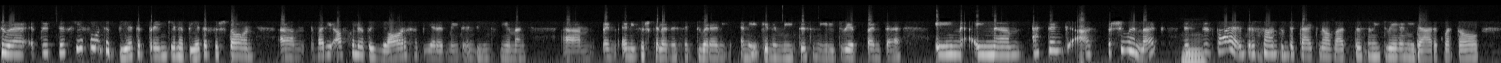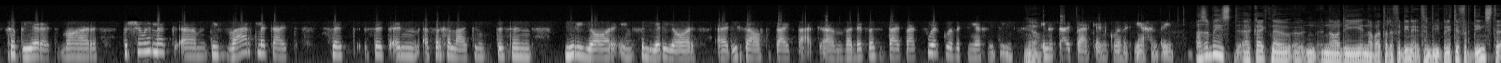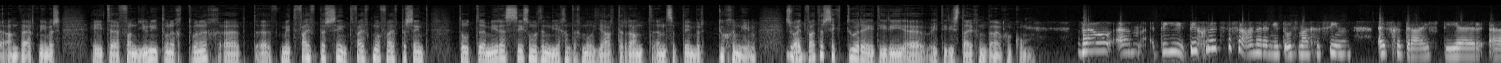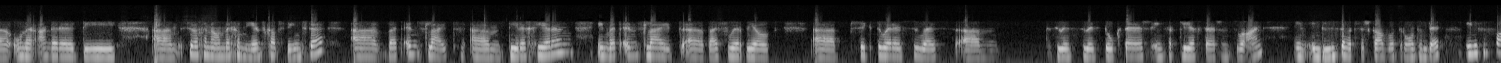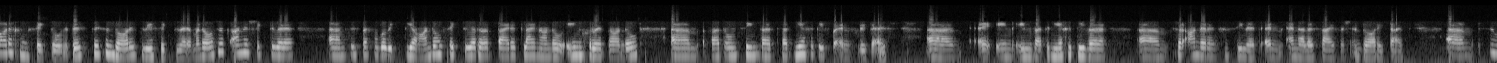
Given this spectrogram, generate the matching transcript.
So uh, dit dit gee vir ons 'n beter prentjie en 'n beter verstaan ehm um, wat die afgelope jaar gebeur het met indiensneming ehm um, in in die verskillende sektore in die, in die ekonomie tussen hierdie twee punte. En en ehm um, ek dink as persoonlik, dis hmm. dis baie interessant om te kyk na wat tussen die tweede en die derde kwartaal gebeur het, maar persoonlik ehm um, die werklikheid sit sit in 'n vergelyking tussen hierdie jaar en verlede jaar uh, dieselfde tydperk. Um, want dit was 'n tydperk voor COVID-19 ja. en 'n tydperk in COVID-19. As mens uh, kyk nou uh, na die na wat hulle verdien het en die Britte verdienste aan werknemers het uh, van Junie 2020 uh, uh, met 5%, 5,5% tot uh, meer as 690 miljard rand in September toegeneem. So ja. uit watter sektore het hierdie uh, het hierdie stygings dan nou gekom? Wel, ehm um, die die grootste verandering het ons maar gesien is gedryf deur uh onder andere die ehm um, sogenaamde gemeenskapsdienste uh wat insluit ehm um, die regering en wat insluit uh byvoorbeeld uh sektore soos ehm um, soos soos dokters en verpleegsters en so aan en en dienste wat verskaf word rondom dit en die vervaardigingssektor. Dis tussen daardie twee sektore, maar daar's ook ander sektore ehm um, soos byvoorbeeld die, die handelssektor, beide kleinhandel en groothandel, ehm um, wat ons sien dat wat negatief beïnvloed is. Ehm um, en en wat 'n negatiewe ehm um, verandering gesien het in in hulle syfers in daardie tyd. Ehm um, so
